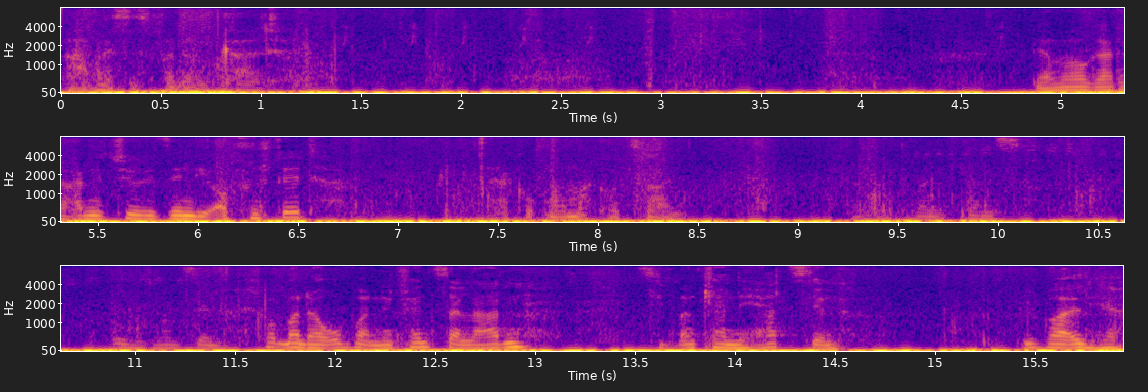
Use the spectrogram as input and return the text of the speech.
Aber es ist verdammt kalt. Wir haben aber gerade eine Tür gesehen, die offen steht. Da gucken wir mal kurz rein. Da sollte man nicht ganz umsonst sehen. Schaut mal da oben an den Fensterladen. Sieht man kleine Herzchen. Überall hier.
